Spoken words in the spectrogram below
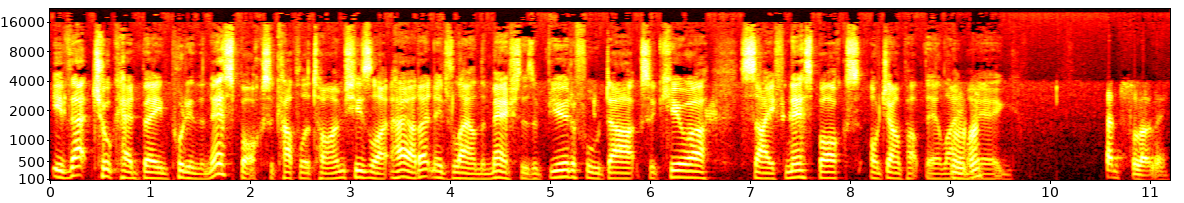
if that chook had been put in the nest box a couple of times, she's like, "Hey, I don't need to lay on the mesh. There's a beautiful, dark, secure, safe nest box. I'll jump up there, lay my egg." Absolutely.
